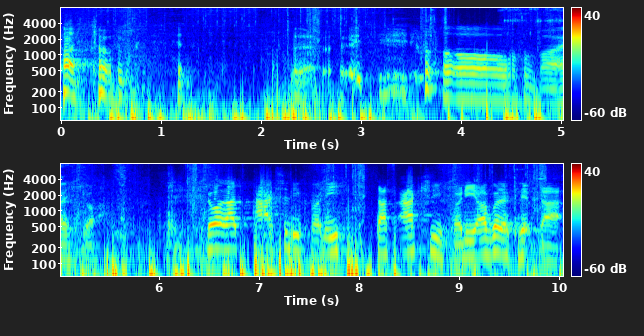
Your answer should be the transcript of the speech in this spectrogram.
That's so. oh my god. You know that's actually funny. That's actually funny. I'm gonna clip that.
